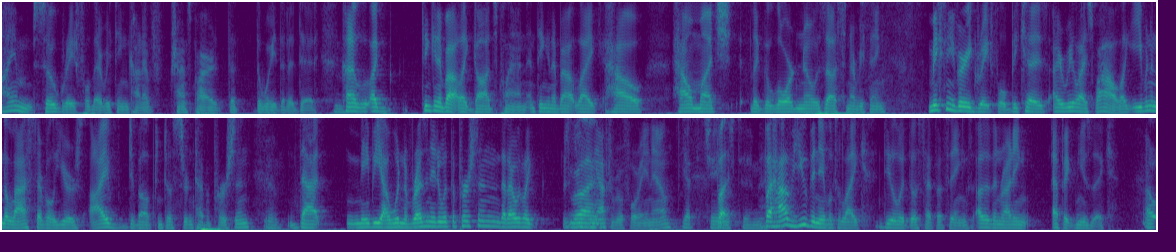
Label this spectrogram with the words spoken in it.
I am so grateful that everything kind of transpired the, the way that it did. Mm. Kind of like thinking about like God's plan and thinking about like how how much like the Lord knows us and everything makes me very grateful because I realize wow, like even in the last several years, I've developed into a certain type of person Yeah. that maybe I wouldn't have resonated with the person that I was like seeking Right. after before, you know? You have to change But- to. But how have you been able to like deal with those type of things other than writing epic music? Oh,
